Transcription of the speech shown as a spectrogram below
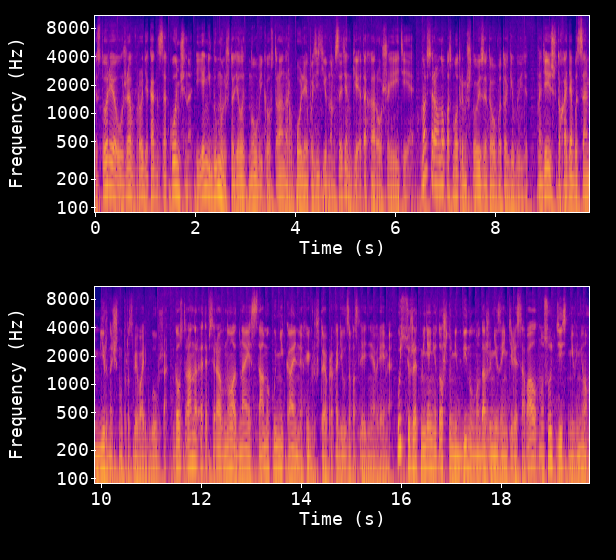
История уже вроде как закончена, и я не думаю, что делать новый Ghost Runner в более позитивном сеттинге это хорошая идея. Но все равно посмотрим, что из этого в итоге выйдет. Надеюсь, что хотя бы сам мир начнут развивать глубже. Ghost Runner это все равно одна из самых уникальных игр, что я проходил за последнее время. Пусть сюжет меня не то что не двинул, но даже не заинтересовал, но суть здесь не в нем.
